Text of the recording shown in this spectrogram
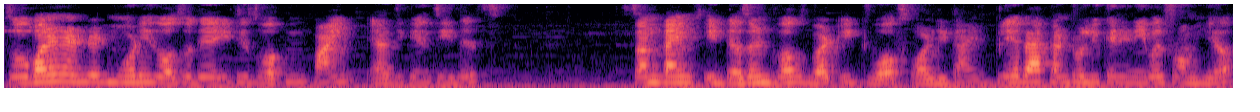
So 100 mode is also there it is working fine as you can see this. Sometimes it doesn't work but it works all the time. Playback control you can enable from here.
